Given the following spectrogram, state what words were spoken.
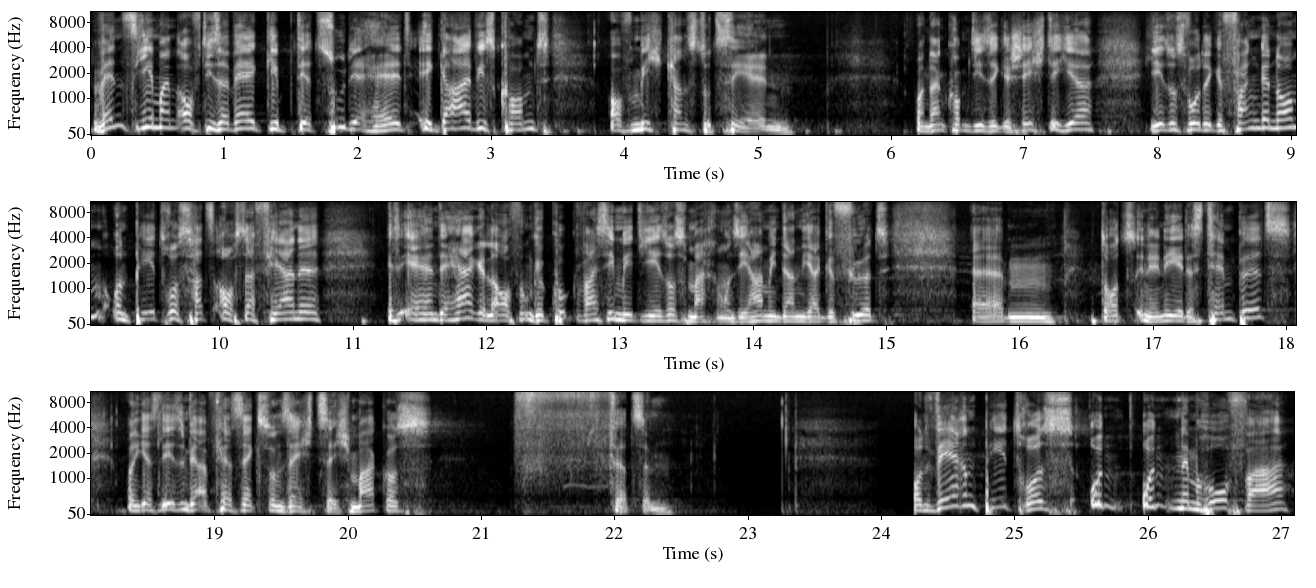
Wenn es jemand auf dieser Welt gibt, der zu dir hält, egal wie es kommt, auf mich kannst du zählen. Und dann kommt diese Geschichte hier. Jesus wurde gefangen genommen und Petrus hat es aus der Ferne, ist er hinterhergelaufen und geguckt, was sie mit Jesus machen. Und sie haben ihn dann ja geführt ähm, dort in der Nähe des Tempels. Und jetzt lesen wir ab Vers 66, Markus 14. Und während Petrus un unten im Hof war,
